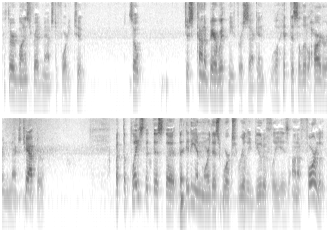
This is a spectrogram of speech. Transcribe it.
The third one is Fred maps to 42. So just kind of bear with me for a second. We'll hit this a little harder in the next chapter. But the place that this, the, the idiom where this works really beautifully is on a for loop.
